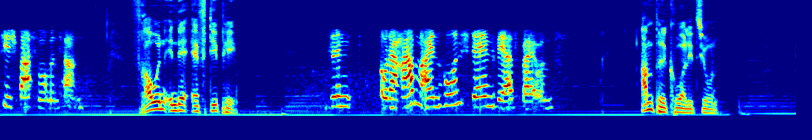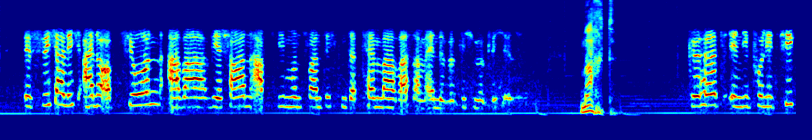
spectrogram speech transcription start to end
viel Spaß momentan. Frauen in der FDP. Sind oder haben einen hohen Stellenwert bei uns. Ampelkoalition. Ist sicherlich eine Option, aber wir schauen ab 27. September, was am Ende wirklich möglich ist. Macht. Gehört in die Politik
